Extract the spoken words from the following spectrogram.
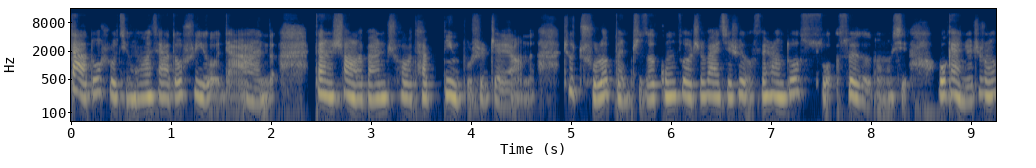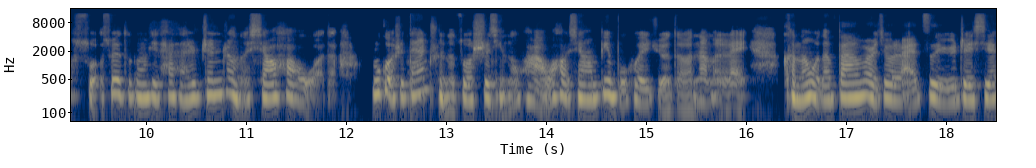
大多数情况下都是有答案的。但是上了班之后，它并不是这样的。就除了本职的工作之外，其实有非常多琐碎的东西。我感觉这种琐碎的东西，它才是真正的消耗我的。如果是单纯的做事情的话，我好像并不会觉得那么累。可能我的班味儿就来自于这些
